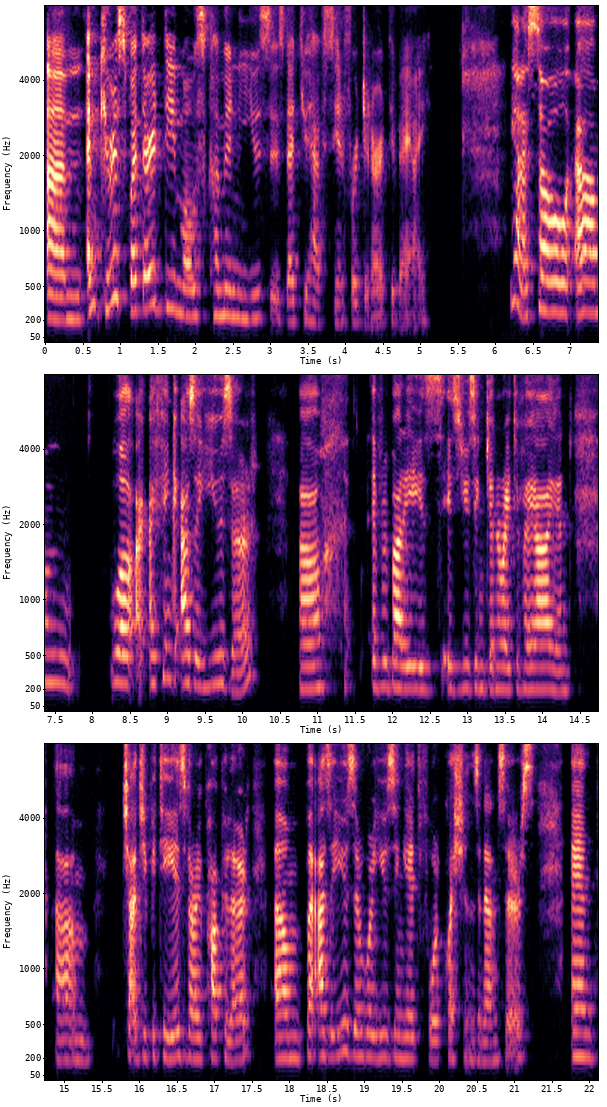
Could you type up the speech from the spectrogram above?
Um, I'm curious, what are the most common uses that you have seen for generative AI? Yeah, so um, well, I, I, think as a user, uh, everybody is is using generative AI and um, ChatGPT is very popular. Um, but as a user, we're using it for questions and answers. And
